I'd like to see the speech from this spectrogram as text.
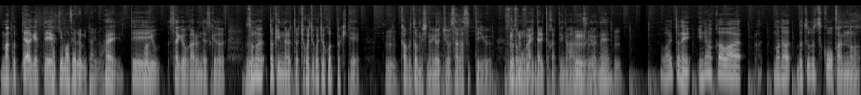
まくってあげてかき混ぜるみたいな、はい、っていう作業があるんですけど、うん。その時になるとちょこちょこちょこっと来てうん。カブトムシの幼虫を探すっていう子供がいたりとかっていうのがあるんですけどね。割とね田舎はまだ物々交換の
